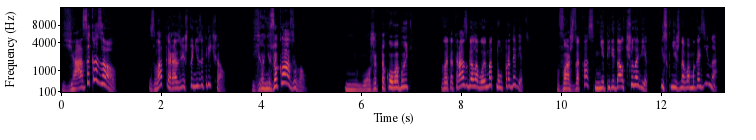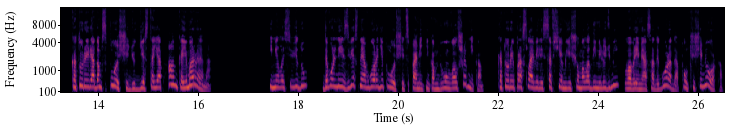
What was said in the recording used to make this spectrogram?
«Я заказал!» Златко разве что не закричал. «Я не заказывал!» «Не может такого быть!» В этот раз головой мотнул продавец. «Ваш заказ мне передал человек из книжного магазина, который рядом с площадью, где стоят Анка и Марена». Имелось в виду довольно известная в городе площадь с памятником двум волшебникам, которые прославились совсем еще молодыми людьми во время осады города полчищами орков.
